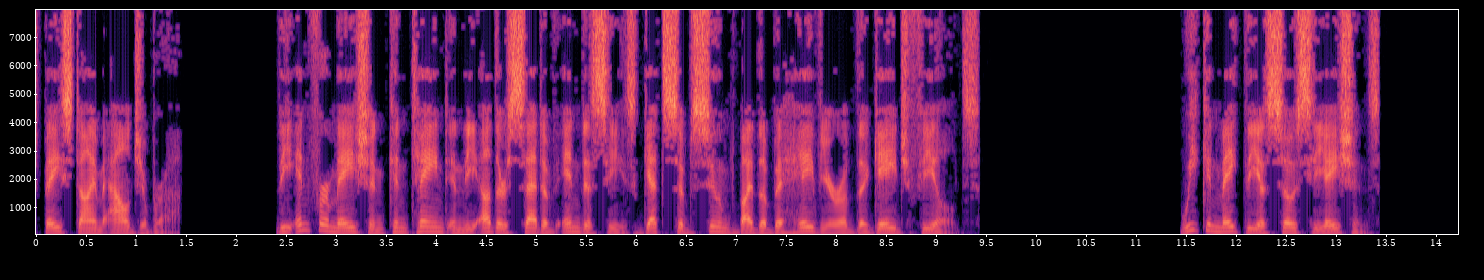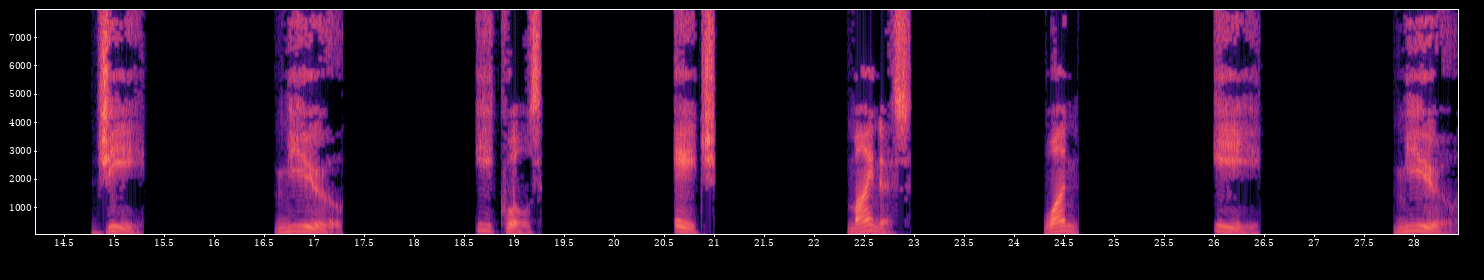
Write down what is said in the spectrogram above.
spacetime algebra. The information contained in the other set of indices gets subsumed by the behavior of the gauge fields. We can make the associations g mu equals H minus one E mu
